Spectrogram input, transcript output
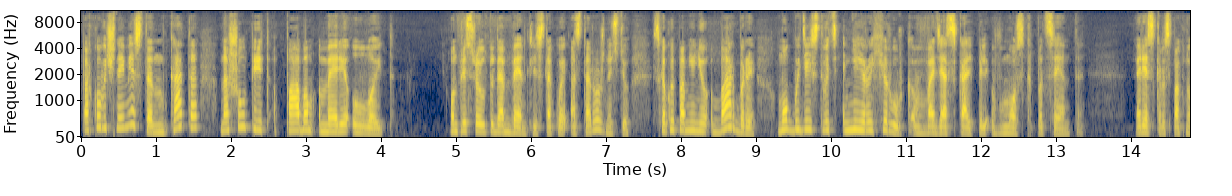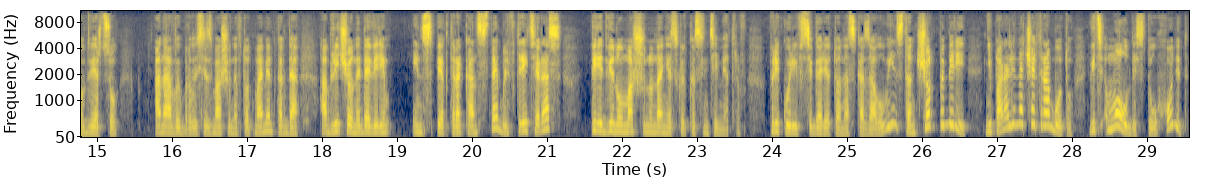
Парковочное место Нката нашел перед пабом Мэри Ллойд. Он пристроил туда Бентли с такой осторожностью, с какой, по мнению Барбары, мог бы действовать нейрохирург, вводя скальпель в мозг пациента. Резко распахнув дверцу, она выбралась из машины в тот момент, когда облеченный доверием инспектора Констебль в третий раз передвинул машину на несколько сантиметров. Прикурив сигарету, она сказала, «Уинстон, черт побери, не пора ли начать работу? Ведь молодость-то уходит.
